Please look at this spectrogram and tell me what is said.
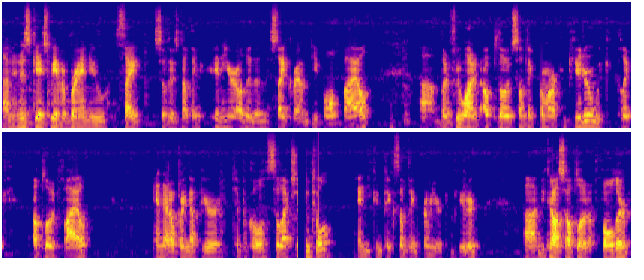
Um, in this case, we have a brand new site, so there's nothing in here other than the SiteGround default file. Um, but if we wanted to upload something from our computer, we could click Upload File, and that'll bring up your typical selection tool, and you can pick something from your computer. Um, you can also upload a folder,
